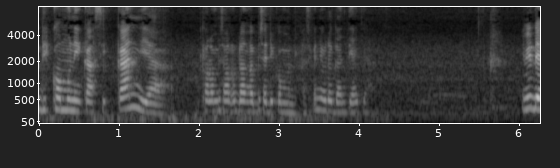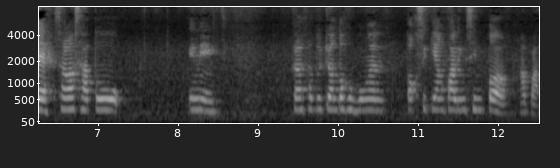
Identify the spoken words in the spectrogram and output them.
dikomunikasikan ya kalau misalnya udah nggak bisa dikomunikasikan ya udah ganti aja. Ini deh salah satu ini salah satu contoh hubungan toksik yang paling simple apa?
